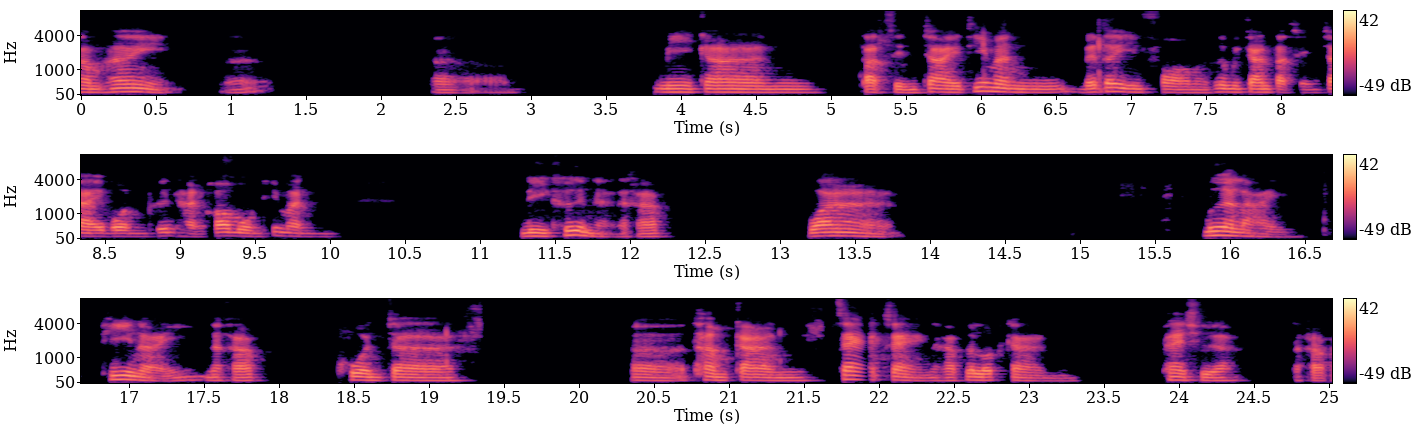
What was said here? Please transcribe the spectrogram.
ทำให้มีการตัดสินใจที่มัน better inform คือมีการตัดสินใจบนพื้นฐานข้อมูลที่มันดีขึ้นนะครับ ว่าเมื่อไหร่ที่ไหนนะครับ ควรจะทำการแทรกแซงนะครับ เพื่อลดการแพร่เชื้อนะครับ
